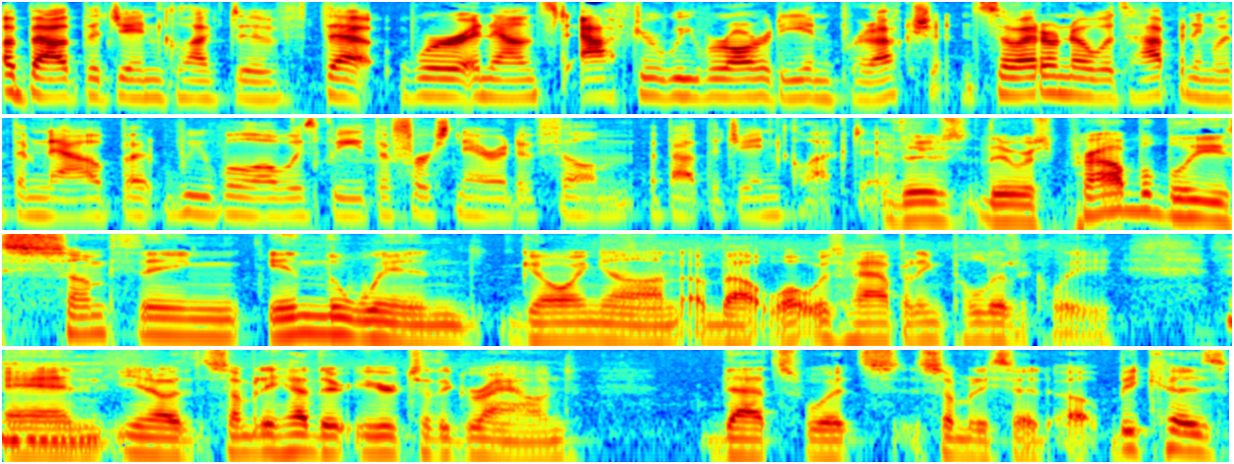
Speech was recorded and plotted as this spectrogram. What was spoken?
about the Jane Collective that were announced after we were already in production. So I don't know what's happening with them now, but we will always be the first narrative film about the Jane Collective. There's there was probably something in the wind going on about what was happening politically, mm-hmm. and you know somebody had their ear to the ground. That's what somebody said. Oh, because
